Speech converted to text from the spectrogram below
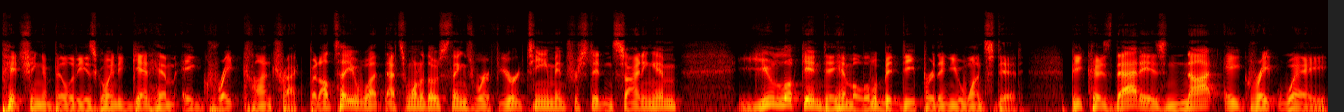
pitching ability is going to get him a great contract. But I'll tell you what, that's one of those things where if your team interested in signing him, you look into him a little bit deeper than you once did because that is not a great way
